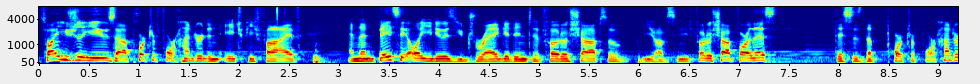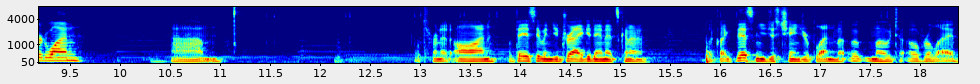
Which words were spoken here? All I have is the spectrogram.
So I usually use uh, Portra 400 and HP5. And then basically all you do is you drag it into Photoshop. So you obviously need Photoshop for this. This is the Portra 400 one. Um, we'll turn it on. But basically when you drag it in, it's gonna look like this and you just change your blend mo mode to overlay.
